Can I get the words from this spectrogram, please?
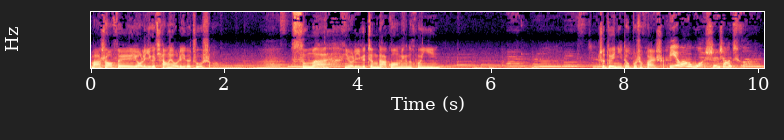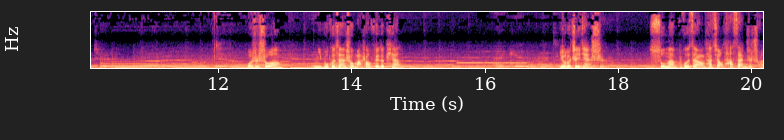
马少飞有了一个强有力的助手，苏曼有了一个正大光明的婚姻，这对你都不是坏事。别往我身上扯。我是说，你不会再受马少飞的骗了。有了这件事，苏曼不会再让他脚踏三只船。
